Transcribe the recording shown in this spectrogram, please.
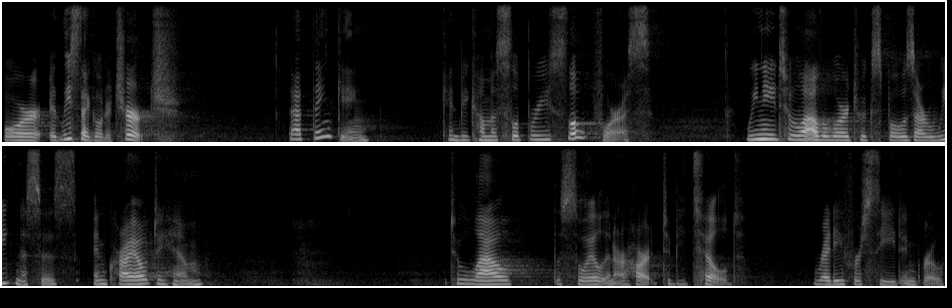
or at least I go to church, that thinking can become a slippery slope for us. We need to allow the Lord to expose our weaknesses and cry out to Him to allow the soil in our heart to be tilled, ready for seed and growth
